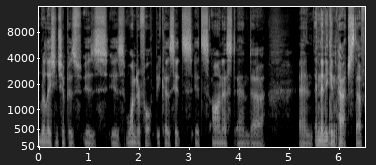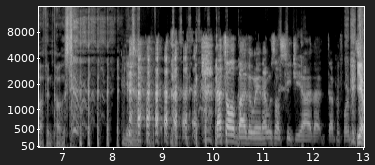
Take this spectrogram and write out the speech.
relationship is is is wonderful because it's it's honest and uh, and and then he can patch stuff up in post. yeah, that's all. By the way, that was all CGI. That that performance. Yeah,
